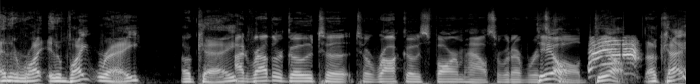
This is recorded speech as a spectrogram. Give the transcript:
and invite, and invite Ray. Okay, I'd rather go to, to Rocco's farmhouse or whatever it's deal, called. deal. Okay,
